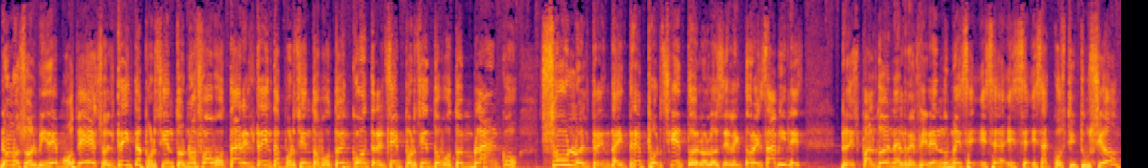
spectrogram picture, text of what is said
No nos olvidemos de eso. El 30% no fue a votar, el 30% votó en contra, el 6% votó en blanco. Solo el 33% de los electores hábiles respaldó en el referéndum esa, constitución,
